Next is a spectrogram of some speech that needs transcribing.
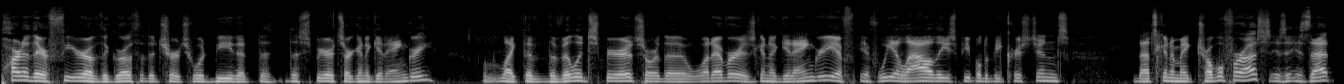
part of their fear of the growth of the church would be that the the spirits are going to get angry? Like the the village spirits or the whatever is going to get angry. If if we allow these people to be Christians that's going to make trouble for us. Is is that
